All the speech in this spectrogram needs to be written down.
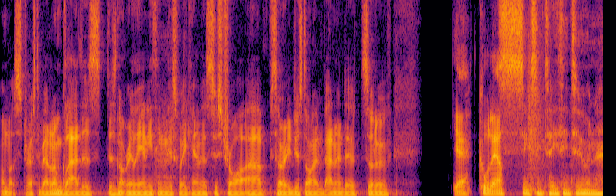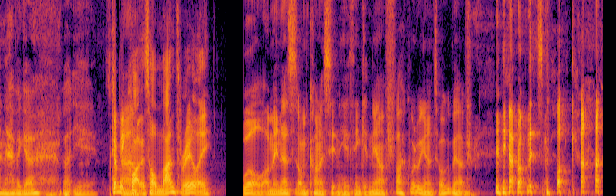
I'm not stressed about it. I'm glad there's there's not really anything this weekend. It's just try. Uh, sorry, just Iron Banner to sort of Yeah, cool down. sink some teeth into and, and have a go. But yeah, It's gonna be Um, quite this whole month, really. Well, I mean, that's I'm kind of sitting here thinking now, fuck, what are we going to talk about on this podcast?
